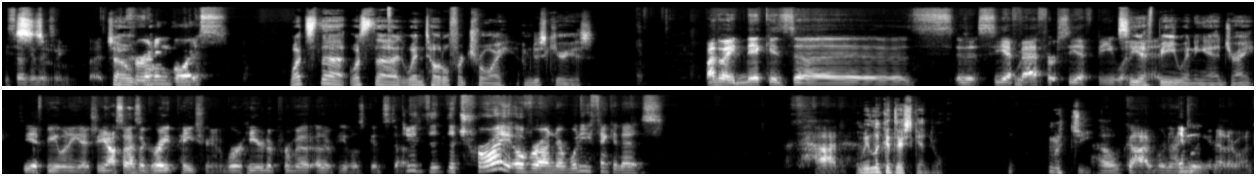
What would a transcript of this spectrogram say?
He's so So- convincing. But so, Crooning voice. what's the what's the win total for Troy? I'm just curious. by the way, Nick is uh is it CFF or CFB winning CFB edge? winning edge, right? CFB winning edge. He also has a great Patreon. We're here to promote other people's good stuff. Dude, the, the Troy over under, what do you think it is? God. Let me look at their schedule. Gee, Oh God, we're not It- doing another one.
